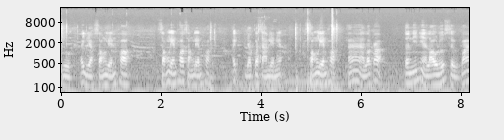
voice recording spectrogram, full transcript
อยู่ไอ้เดี๋ยวสองเหรียญพอสองเหรียญพอสองเหรียญพอเอ้ยเดี๋ยวก็สามเหรียญเนี้ยสองเหรียญพออ่าแล้วก็ตอนนี้เนี่ยเรารู้สึกว่า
